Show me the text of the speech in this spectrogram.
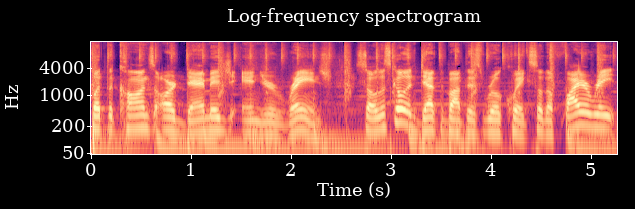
but the cons are damage and your range. So let's go in depth about this real quick. So the fire rate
